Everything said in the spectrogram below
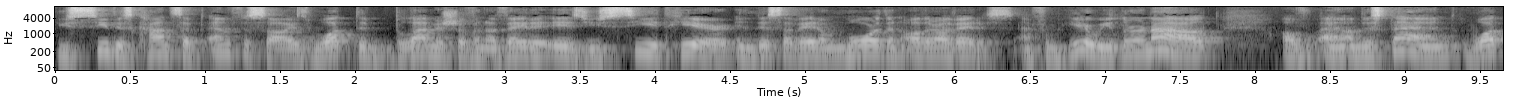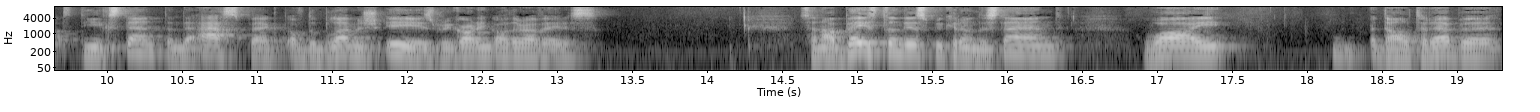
you see this concept emphasized what the blemish of an Aveda is. You see it here in this Aveda more than other Avedas. And from here we learn out of, and understand what the extent and the aspect of the blemish is regarding other Avedas. So now based on this we can understand why the Alter Rebbe,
